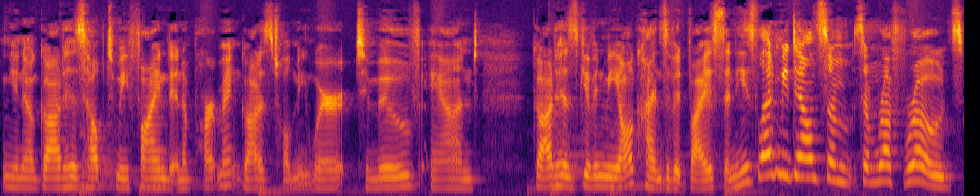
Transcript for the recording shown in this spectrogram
You know, God has helped me find an apartment, God has told me where to move, and God has given me all kinds of advice, and He's led me down some, some rough roads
